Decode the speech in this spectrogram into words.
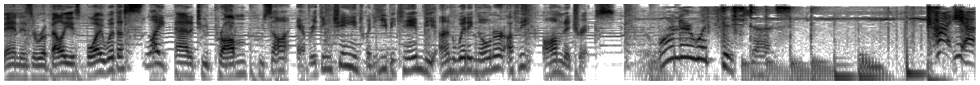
Ben is a rebellious boy with a slight attitude problem who saw everything change when he became the unwitting owner of the Omnitrix. I Wonder what this does. Cut ya!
